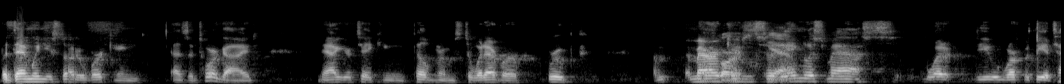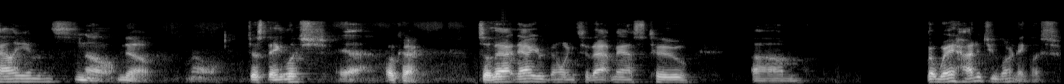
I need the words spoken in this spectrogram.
But then when you started working as a tour guide, now you're taking pilgrims to whatever group. Um, Americans to yeah. the English mass. What do you work with the Italians? No. No, No. just English. Yeah. Okay. So that now you're going to that mass too. Um, but where? How did you learn English?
